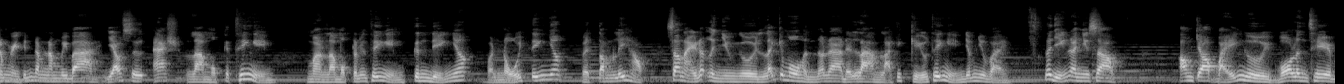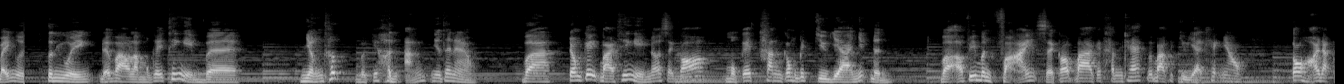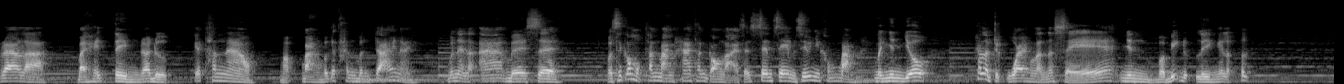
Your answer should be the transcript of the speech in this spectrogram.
năm 1953 giáo sư Ash làm một cái thí nghiệm mà là một trong những thí nghiệm kinh điển nhất và nổi tiếng nhất về tâm lý học. Sau này rất là nhiều người lấy cái mô hình đó ra để làm lại cái kiểu thí nghiệm giống như vậy. Nó diễn ra như sau. Ông cho 7 người volunteer 7 người tình nguyện để vào làm một cái thí nghiệm về nhận thức về cái hình ảnh như thế nào. Và trong cái bài thí nghiệm đó sẽ có một cái thanh, có một cái chiều dài nhất định. Và ở phía bên phải sẽ có ba cái thanh khác với ba cái chiều dài khác nhau. Câu hỏi đặt ra là, bạn hãy tìm ra được cái thanh nào mà bằng với cái thanh bên trái này. Bên này là a, b, c. Và sẽ có một thanh bằng, hai thanh còn lại sẽ xem xem một xíu nhưng không bằng. Mình nhìn vô, khá là trực quan là nó sẽ nhìn và biết được liền ngay lập tức.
